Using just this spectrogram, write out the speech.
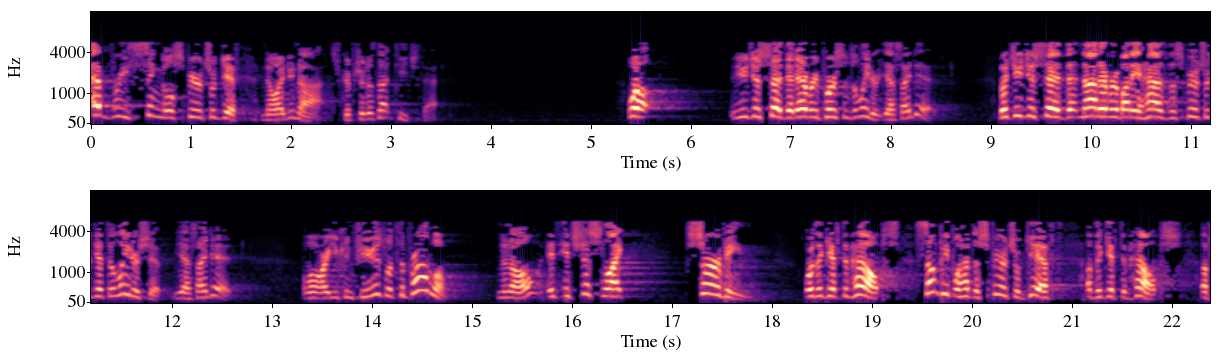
every single spiritual gift? No, I do not. Scripture does not teach that. Well, you just said that every person's a leader. Yes, I did. But you just said that not everybody has the spiritual gift of leadership. Yes, I did. Well, are you confused? What's the problem? No, no. It, it's just like serving or the gift of helps. Some people have the spiritual gift of the gift of helps, of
